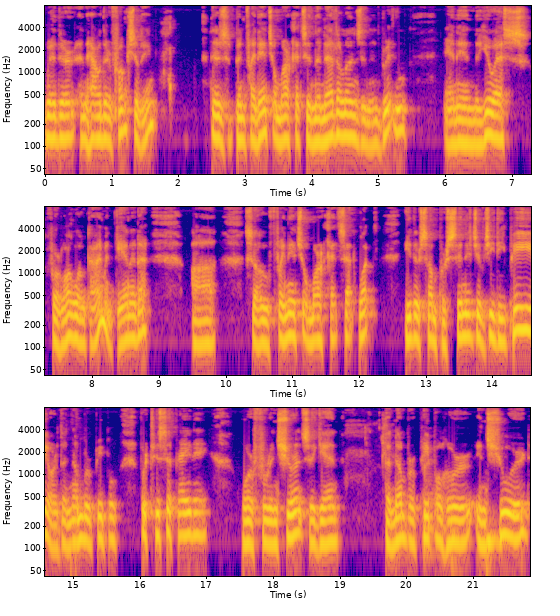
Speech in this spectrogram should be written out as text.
whether and how they're functioning? There's been financial markets in the Netherlands and in Britain and in the U.S. for a long, long time, in Canada. Uh, so financial markets at what either some percentage of GDP or the number of people participating, or for insurance again, the number of people who are insured.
